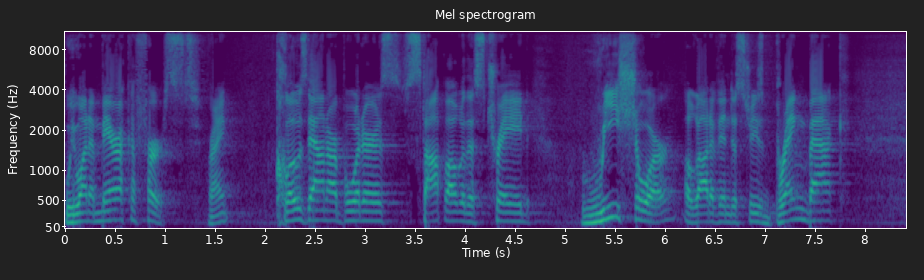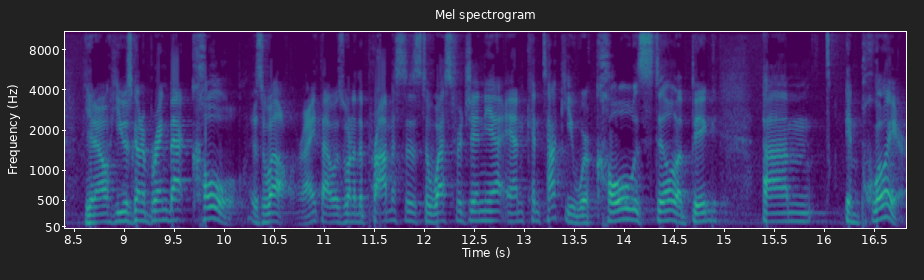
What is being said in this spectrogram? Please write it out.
We want America first, right? Close down our borders, stop all of this trade, reshore a lot of industries, bring back you know, he was going to bring back coal as well, right? That was one of the promises to West Virginia and Kentucky, where coal is still a big um, employer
